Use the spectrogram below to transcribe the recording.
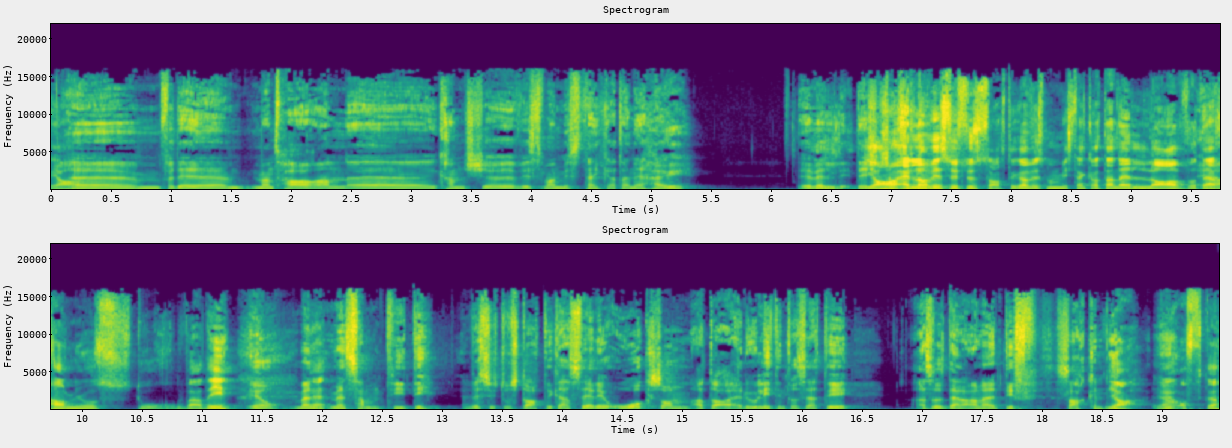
Ja. Eh, for det, man tar han uh, kanskje hvis man mistenker at han er høy. Det er veldig det er ikke Ja, så eller man- hvis cytostatika, hvis man mistenker at den er lav, og der Ja. har den jo stor verdi. Jo, men, Eh. men samtidig, ved cytostatika så er det jo òg sånn at da er du litt interessert i Altså denne diff-saken. Ja, Ja. eh, ofte.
